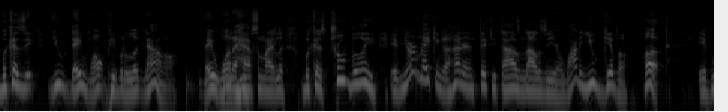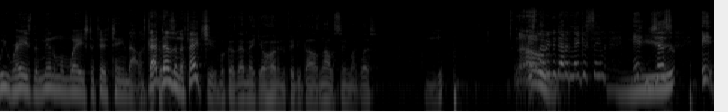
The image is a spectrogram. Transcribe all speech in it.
Because it, you, they want people to look down on. They want to have somebody look. Because truthfully, if you're making one hundred and fifty thousand dollars a year, why do you give a fuck if we raise the minimum wage to fifteen dollars? That doesn't affect you. Because that make your hundred and fifty thousand dollars seem like less. Yep. No. It's not even that it make it seem. It just it.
